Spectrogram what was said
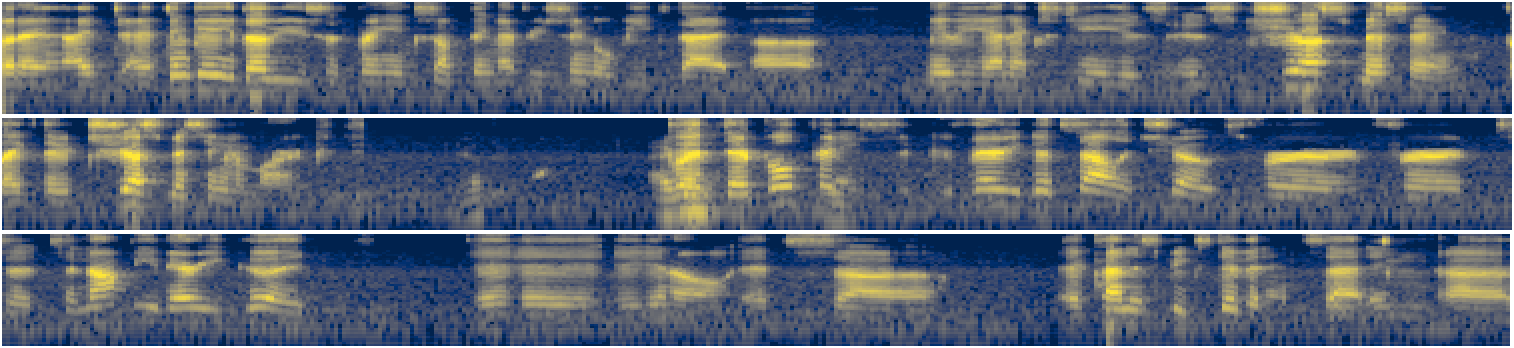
but I, I, I think AEW is just bringing something every single week that uh, maybe NXT is, is just missing. Like, they're just missing the mark. I But guess- they're both pretty, s very good, solid shows for for to, to not be very good. It, it, you know, it's uh, it kind of speaks dividends that in uh,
